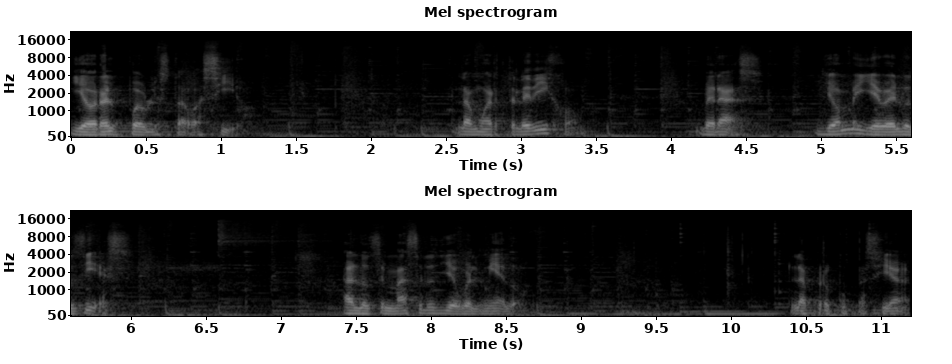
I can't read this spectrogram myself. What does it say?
y ahora el pueblo está vacío. La muerte le dijo, verás, yo me llevé los 10. A los demás se les llevó el miedo, la preocupación,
